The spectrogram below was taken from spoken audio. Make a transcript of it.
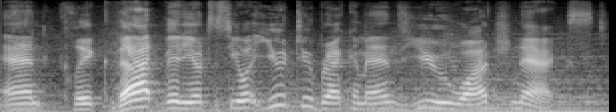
And click that video to see what YouTube recommends you watch next.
